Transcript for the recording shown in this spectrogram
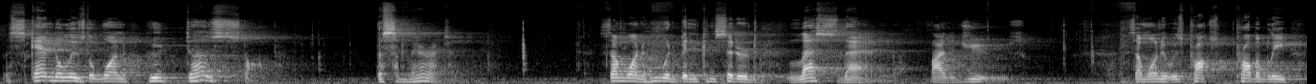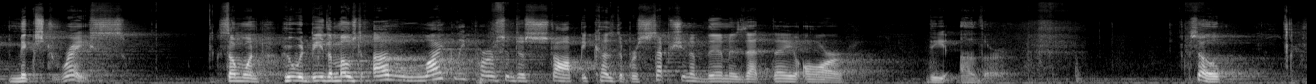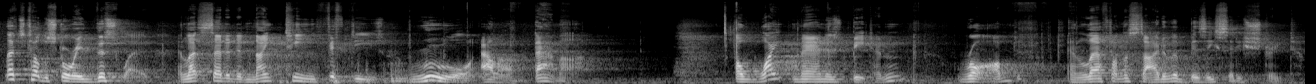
The scandal is the one who does stop, the Samaritan, someone who would have been considered less than by the Jews, someone who was pro- probably mixed race, someone who would be the most unlikely person to stop because the perception of them is that they are the other. So, let's tell the story this way and let's set it in 1950s rural Alabama. A white man is beaten, robbed, and left on the side of a busy city street.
